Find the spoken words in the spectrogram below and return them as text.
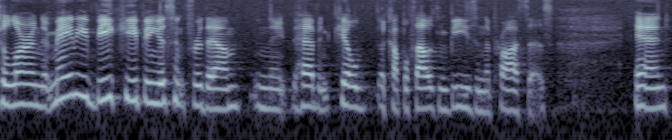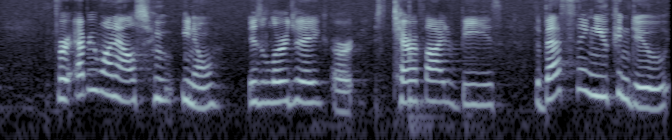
to learn that maybe beekeeping isn't for them and they haven't killed a couple thousand bees in the process. And for everyone else who, you know, is allergic or terrified of bees, the best thing you can do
